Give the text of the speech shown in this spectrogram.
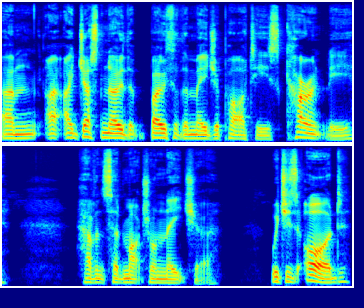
Um, I, I, just know that both of the major parties currently haven't said much on nature, which is odd,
